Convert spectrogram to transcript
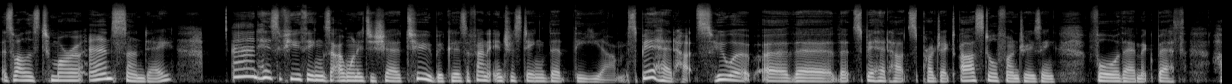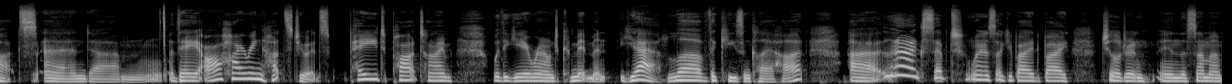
as well as tomorrow and Sunday And here's a few things I wanted to share too, because I found it interesting that the um, Spearhead Huts, who were uh, the, the Spearhead Huts project, are still fundraising for their Macbeth huts. And um, they are hiring hut stewards, paid part time with a year round commitment. Yeah, love the Kees and Claire Hut, uh, except when it's occupied by children in the summer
